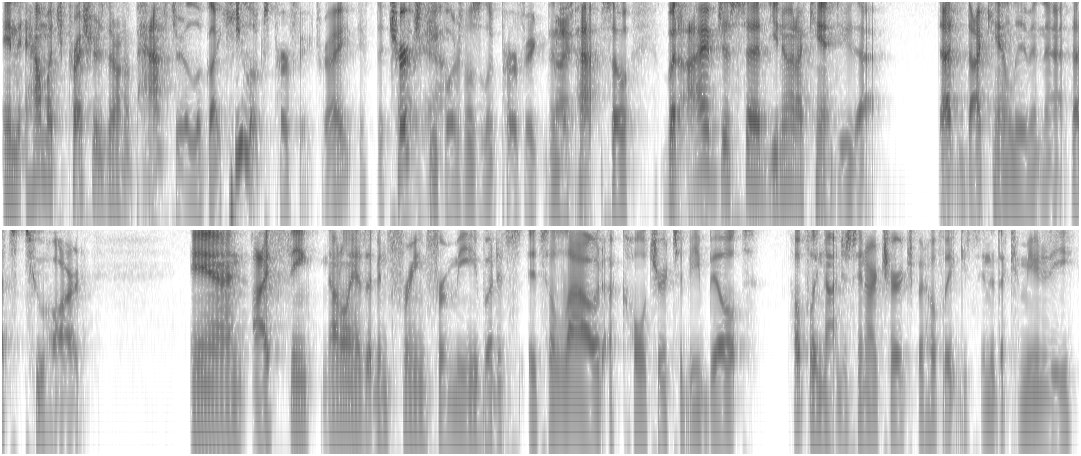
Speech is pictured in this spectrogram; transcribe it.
And how much pressure is there on a pastor to look like he looks perfect, right? If the church oh, yeah. people are supposed to look perfect, then right. the pat. So, but I've just said, you know what, I can't do that. That I can't live in that. That's too hard. And I think not only has it been freeing for me, but it's it's allowed a culture to be built. Hopefully not just in our church, but hopefully it gets into the community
